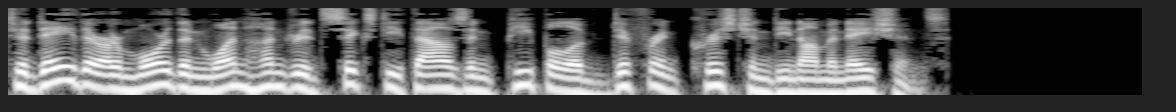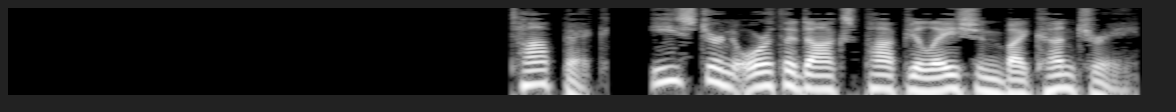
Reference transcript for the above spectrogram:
Today there are more than 160,000 people of different Christian denominations. Eastern Orthodox population by country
